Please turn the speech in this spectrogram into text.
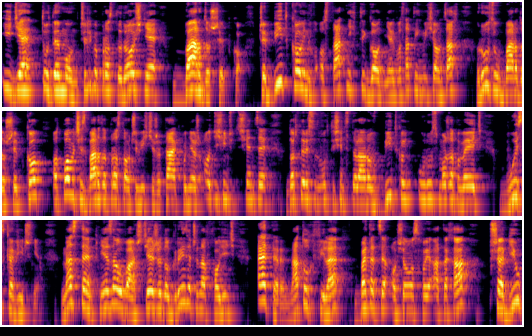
idzie to the moon, czyli po prostu rośnie bardzo szybko. Czy Bitcoin w ostatnich tygodniach, w ostatnich miesiącach rósł bardzo szybko? Odpowiedź jest bardzo prosta, oczywiście, że tak, ponieważ od 10 tysięcy do 402 tysięcy dolarów Bitcoin urósł, można powiedzieć, błyskawicznie. Następnie zauważcie, że do gry zaczyna wchodzić Ether. Na tą chwilę BTC osiągnął swoje ATH, przebił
